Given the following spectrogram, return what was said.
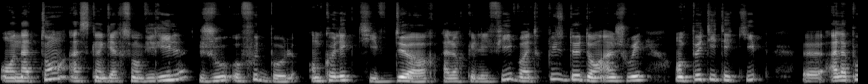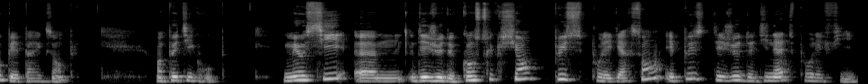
On attend à ce qu'un garçon viril joue au football, en collectif, dehors, alors que les filles vont être plus dedans à jouer en petite équipe, euh, à la poupée par exemple, en petit groupe. Mais aussi euh, des jeux de construction, plus pour les garçons, et plus des jeux de dinette pour les filles.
